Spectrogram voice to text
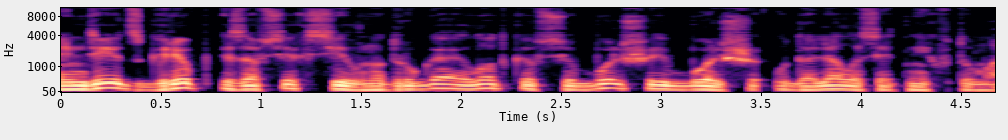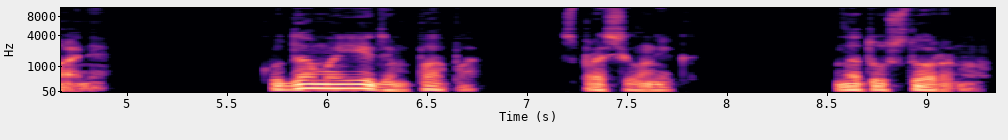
Индеец греб изо всех сил, но другая лодка все больше и больше удалялась от них в тумане. «Куда мы едем, папа?» — спросил Ник. «На ту сторону.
